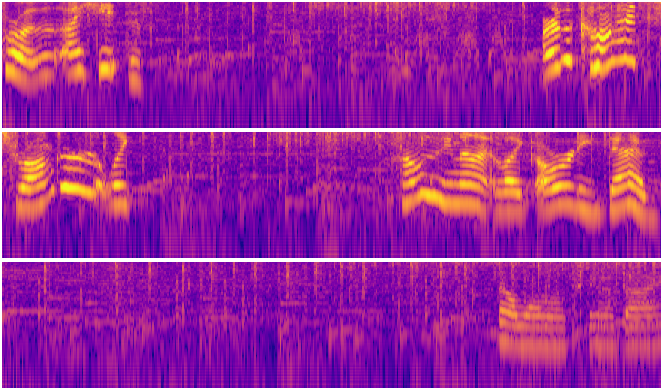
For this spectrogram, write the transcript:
Bro, I hate this. Are the coneheads stronger? Like, how is he not like already dead? That walnut's gonna die.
